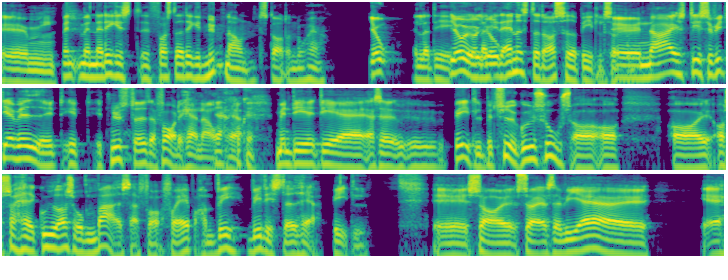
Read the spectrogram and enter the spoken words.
Øhm, Men, men er det ikke, for stadig ikke et nyt navn, står der nu her? Jo, Eller, det, Jo, jo, eller er jo. det et andet sted, der også hedder Betel? Så? Øh, nej, det er så vidt jeg ved et, et, et nyt sted, der får det her navn Ja, her. okay. Men det, det er, altså, øh, Betel betyder Guds hus, og, og, og, og så havde Gud også åbenbaret sig for, for Abraham ved, ved det sted her, Betel. Øh, så, så altså, vi er, øh, ja,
